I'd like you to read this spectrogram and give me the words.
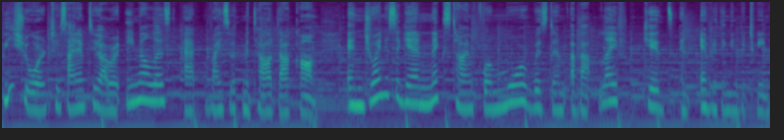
Be sure to sign up to our email list at risewithmittal.com and join us again next time for more wisdom about life, kids, and everything in between.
